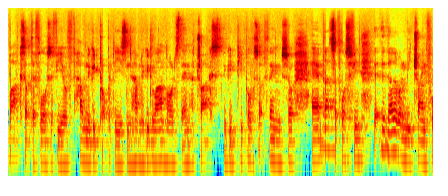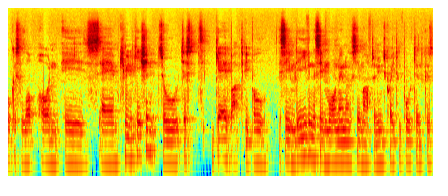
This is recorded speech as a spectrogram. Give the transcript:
backs up the philosophy of having the good properties and having the good landlords then attracts the good people sort of thing. So um, that's the philosophy. The, the, other one we try and focus a lot on is um, communication. So just getting back to people the same day, even the same morning or the same afternoon is quite important because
